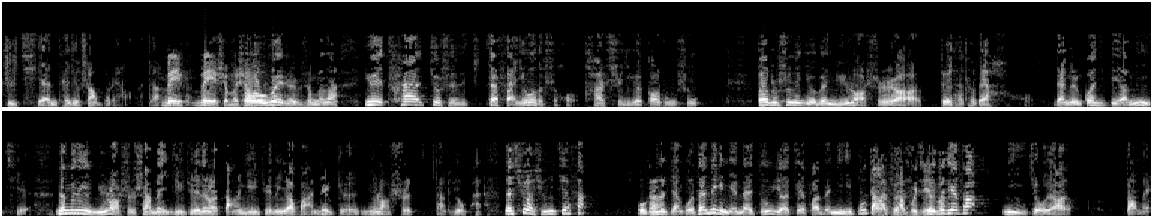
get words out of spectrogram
之前他就上不了，为为什么上？呃，为什么呢？因为他就是在反右的时候，他是一个高中生，高中生有个女老师啊，对他特别好，两个人关系比较密切。那么那个女老师上面已经决定了，党已经决定要把这个女老师打成右派，那需要学生揭发。我刚才讲过，在那个年代都要揭发的，你不打出，啊他不你不揭发，你就要倒霉。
